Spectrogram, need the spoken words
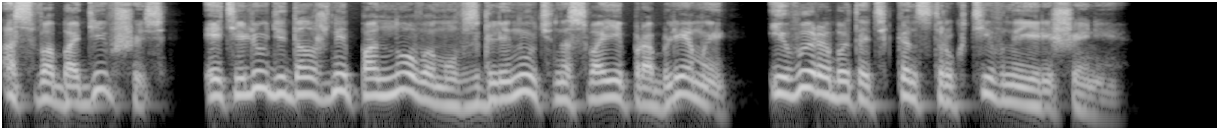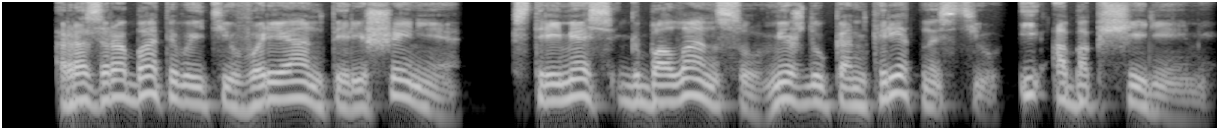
Освободившись, эти люди должны по-новому взглянуть на свои проблемы и выработать конструктивные решения. Разрабатывайте варианты решения, стремясь к балансу между конкретностью и обобщениями.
